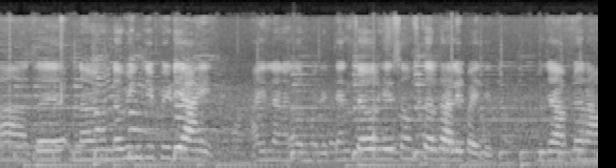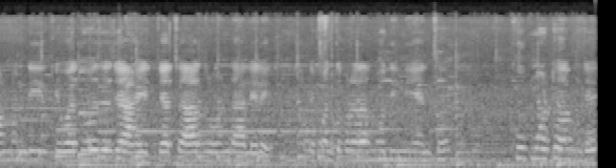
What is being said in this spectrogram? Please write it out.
हा, नवीन जी पिढी आहे अहिल्यानगरमध्ये त्यांच्यावर हे संस्कार झाले पाहिजेत. म्हणजे आपलं राम मंदिर किंवा ध्वज जे आहेत ज्याचं आज रोहन झालेलं आहे ते पंतप्रधान मोदींनी यांचं खूप मोठं म्हणजे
